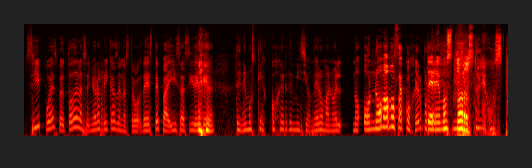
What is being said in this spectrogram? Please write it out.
Sí, pues, pero todas las señoras ricas de nuestro, de este país, así de que tenemos que coger de misionero, Manuel. No, o no vamos a coger porque Tenemos a. Dios no le gusta.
